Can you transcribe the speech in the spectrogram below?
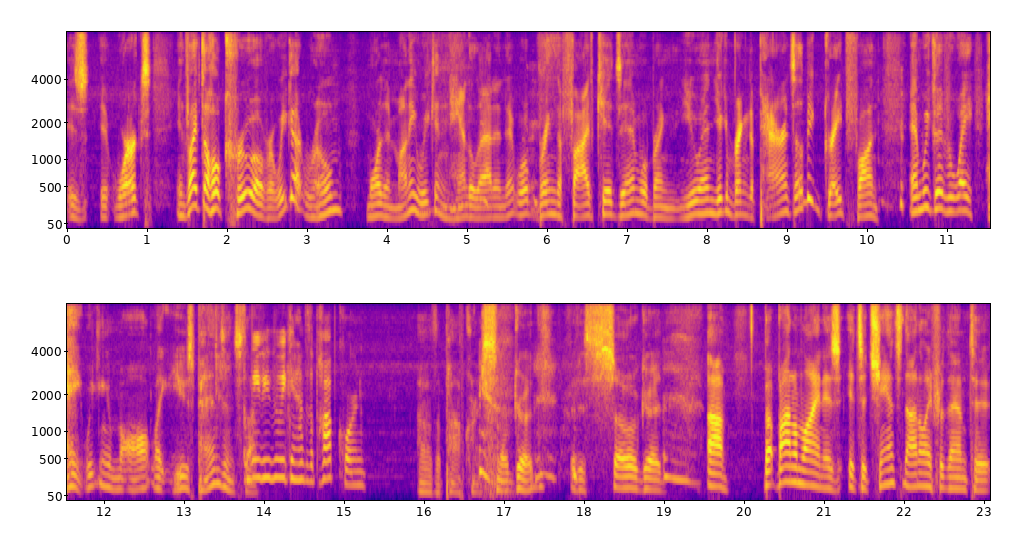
is it works, invite the whole crew over. We got room more than money. We can handle that, and it, we'll bring the five kids in. We'll bring you in. You can bring the parents. It'll be great fun, and we give away. Hey, we can give them all like used pens and stuff. Maybe we can have the popcorn. Oh, the popcorn is so good. it is so good. Um, but bottom line is, it's a chance not only for them to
